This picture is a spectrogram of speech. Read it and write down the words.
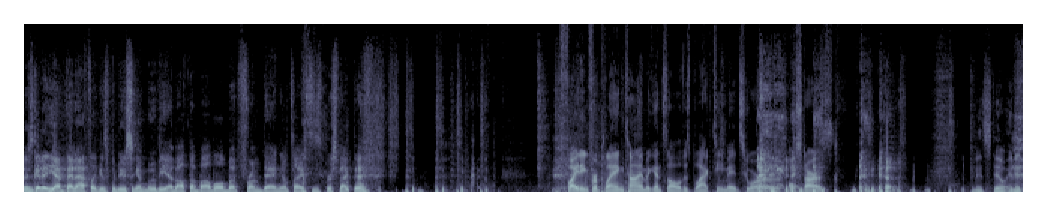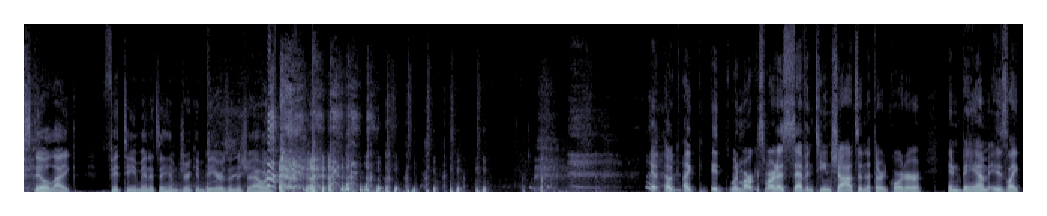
There's gonna yeah, Ben Affleck is producing a movie about the bubble, but from Daniel Theis's perspective. Fighting for playing time against all of his black teammates who are all-stars. And it's still and it's still like 15 minutes of him drinking beers in the shower. it, uh, like it when Marcus Smart has 17 shots in the third quarter and Bam is like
